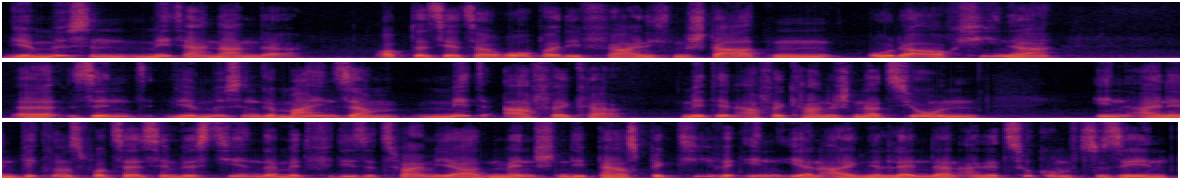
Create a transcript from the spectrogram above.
Wir müssen miteinander, ob das jetzt Europa, die Vereinigten Staaten oder auch China äh, sind, wir müssen gemeinsam mit Afrika, mit den afrikanischen Nationen in einen Entwicklungsprozess investieren, damit für diese zwei Milliarden Menschen die Perspektive in ihren eigenen Ländern eine Zukunft zu sehen,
